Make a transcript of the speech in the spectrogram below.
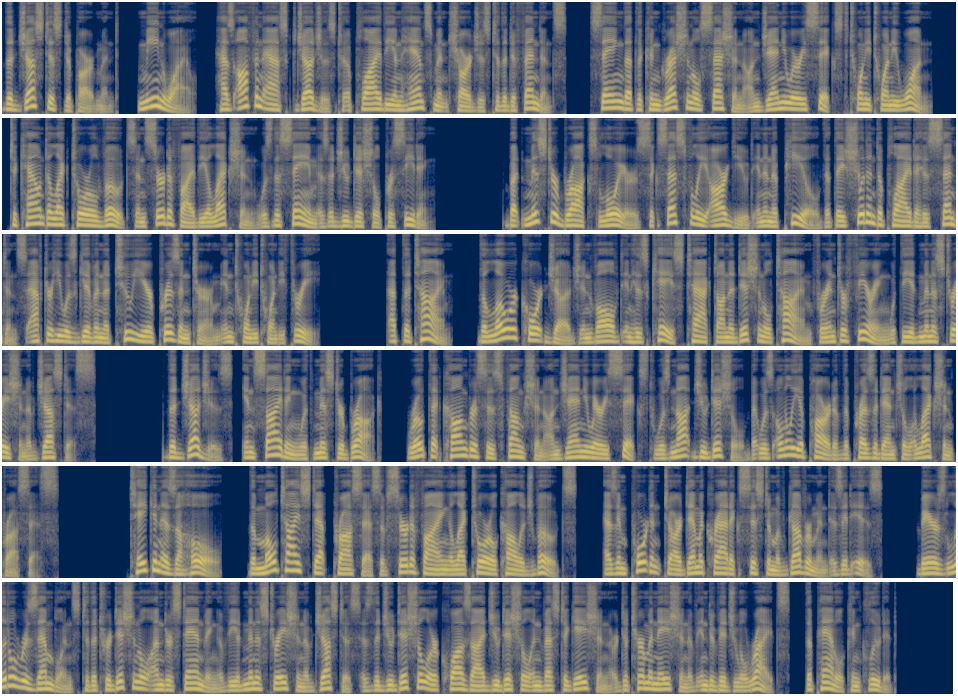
The Justice Department, meanwhile, has often asked judges to apply the enhancement charges to the defendants, saying that the congressional session on January 6, 2021, to count electoral votes and certify the election was the same as a judicial proceeding. But Mr. Brock's lawyers successfully argued in an appeal that they shouldn't apply to his sentence after he was given a two year prison term in 2023. At the time, the lower court judge involved in his case tacked on additional time for interfering with the administration of justice. The judges, in siding with Mr. Brock, wrote that Congress's function on January 6 was not judicial but was only a part of the presidential election process. Taken as a whole, the multi step process of certifying electoral college votes, as important to our democratic system of government as it is, bears little resemblance to the traditional understanding of the administration of justice as the judicial or quasi judicial investigation or determination of individual rights, the panel concluded.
